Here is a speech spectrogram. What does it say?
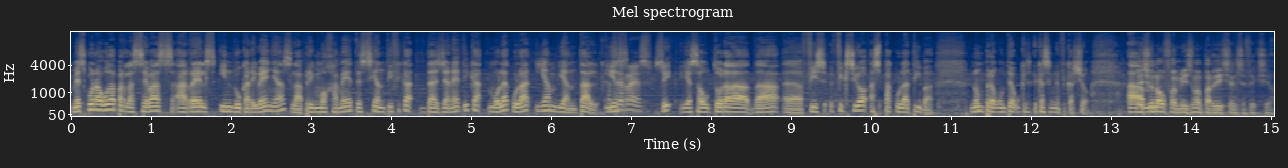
Més coneguda per les seves arrels indocaribenyes, la Prim Mohamed és científica de genètica molecular i ambiental. Que I és, res. Sí, i és autora de, de fic- ficció especulativa. No em pregunteu què, què significa això. Um, és un eufemisme per dir ciència-ficció.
